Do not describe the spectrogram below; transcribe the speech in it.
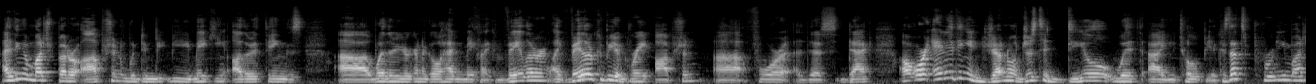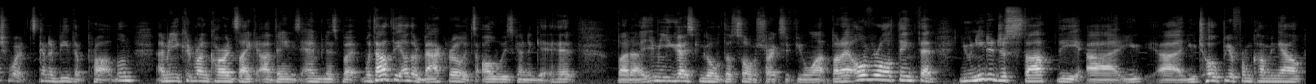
I think a much better option would be making other things uh, whether you're going to go ahead and make like Veiler. Like Veiler could be a great option uh, for this deck. Uh, or anything in general just to deal with uh, Utopia. Because that's pretty much what's going to be the problem. I mean, you could run cards like uh, Vanity's Emptiness, but without the other back row, it's always going to get hit. But uh, I mean, you guys can go with the Soul Strikes if you want. But I overall think that you need to just stop the uh, uh, Utopia from coming out.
